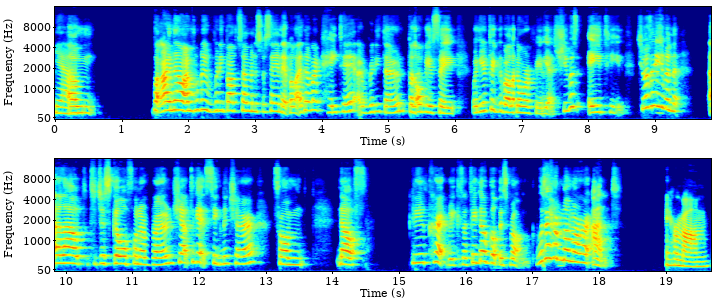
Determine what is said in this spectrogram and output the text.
Yeah. Um, but I know I'm probably really bad feminist for saying it, but I don't like hate it. I really don't. But obviously, when you think about like Dorothy, yes, she was 18. She wasn't even allowed to just go off on her own. She had to get signature from now. Can you correct me? Because I think I've got this wrong. Was it her mom or her aunt? Her mom.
